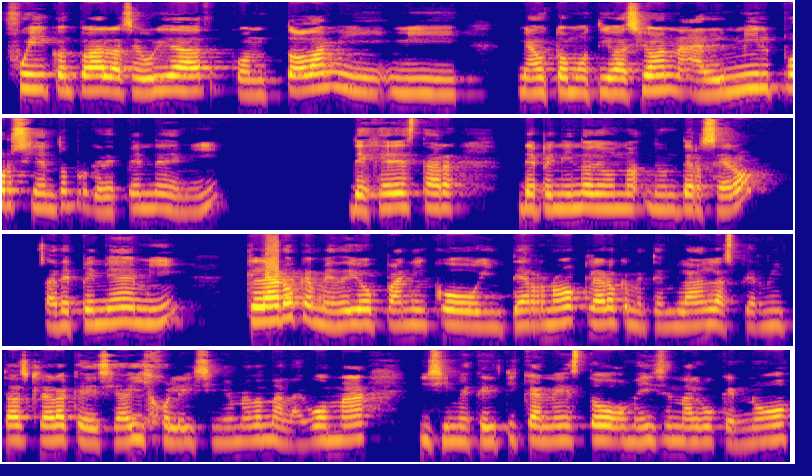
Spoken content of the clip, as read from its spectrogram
fui con toda la seguridad, con toda mi, mi, mi automotivación al mil por ciento, porque depende de mí. Dejé de estar dependiendo de un, de un tercero, sea, dependía de mí. Claro que me dio pánico interno, claro que me temblaban las piernitas, claro que decía, híjole, y si me mandan a la goma, y si me critican esto o me dicen algo que no,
